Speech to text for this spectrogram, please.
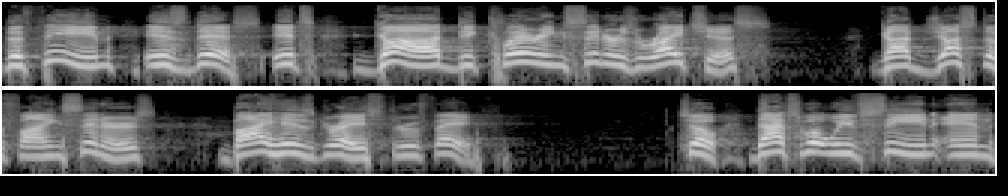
the theme is this it's God declaring sinners righteous, God justifying sinners by his grace through faith. So that's what we've seen in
